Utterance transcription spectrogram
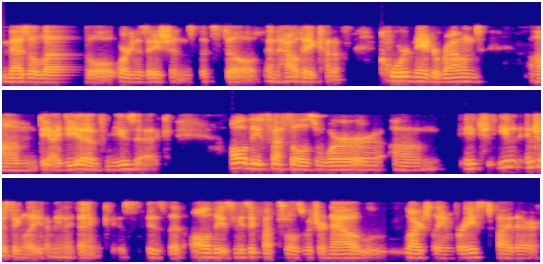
meso level organizations that still and how they kind of coordinate around um, the idea of music. All these festivals were um, each, interestingly, I mean, I think is is that all these music festivals, which are now largely embraced by their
